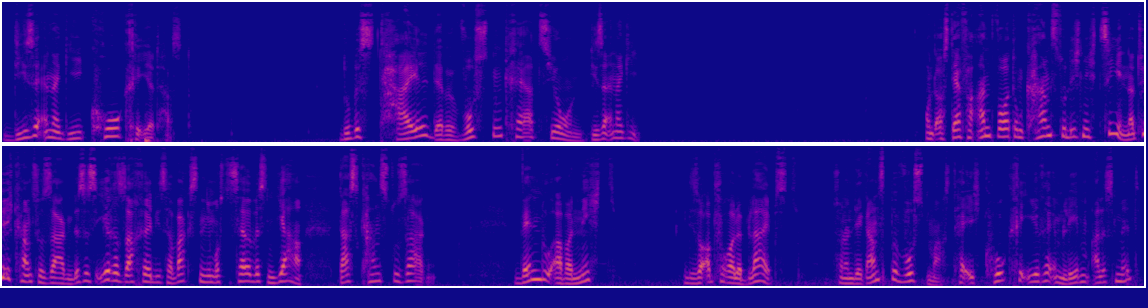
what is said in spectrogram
diese Energie co-kreiert hast. Du bist Teil der bewussten Kreation dieser Energie. Und aus der Verantwortung kannst du dich nicht ziehen. Natürlich kannst du sagen, das ist ihre Sache, die ist erwachsen, die muss das selber wissen. Ja, das kannst du sagen. Wenn du aber nicht in dieser Opferrolle bleibst, sondern dir ganz bewusst machst, hey, ich co-kreiere im Leben alles mit,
